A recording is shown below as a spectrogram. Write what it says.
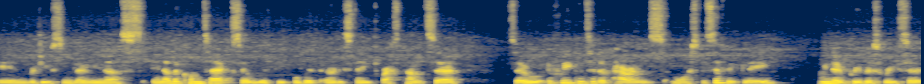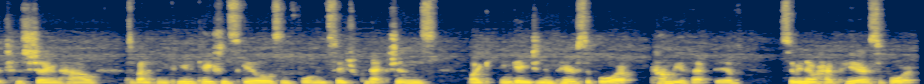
in reducing loneliness in other contexts, so with people with early stage breast cancer. So if we consider parents more specifically, we know previous research has shown how developing communication skills and forming social connections, like engaging in peer support, can be effective. So we know how peer support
